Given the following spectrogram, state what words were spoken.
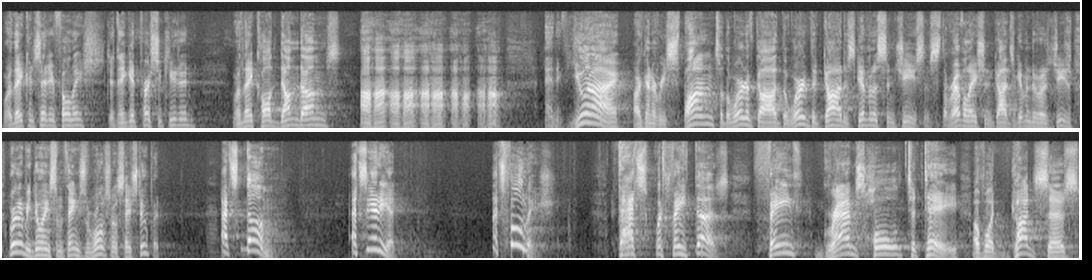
Were they considered foolish? Did they get persecuted? Were they called dum dums? Uh huh, uh huh, uh huh, uh huh, uh huh. And if you and I are going to respond to the Word of God, the Word that God has given us in Jesus, the revelation God's given to us in Jesus, we're going to be doing some things the world's going to say stupid. That's dumb. That's idiot. That's foolish. That's what faith does. Faith grabs hold today of what God says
